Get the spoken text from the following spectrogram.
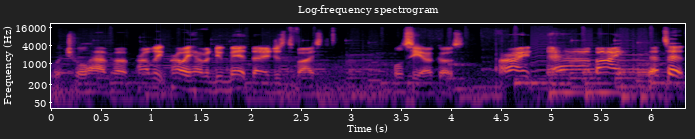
which will have a, probably probably have a new bit that I just devised. We'll see how it goes. All right, uh, bye. That's it.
